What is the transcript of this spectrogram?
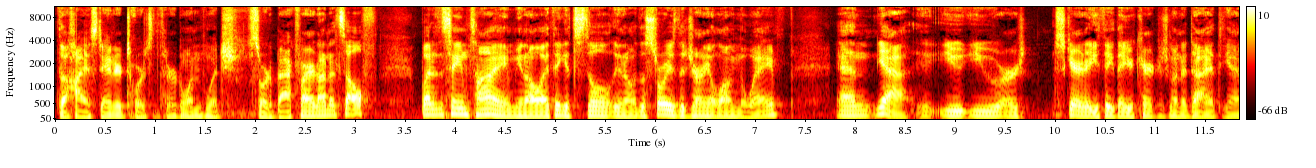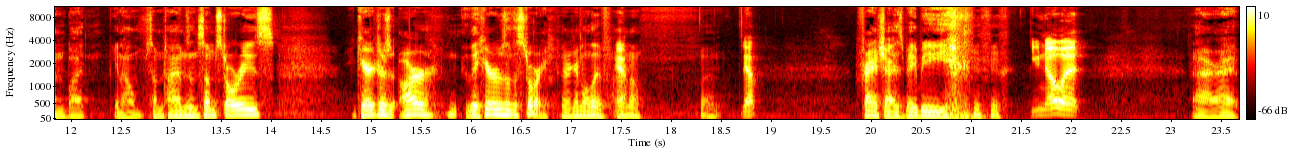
the highest standard towards the third one, which sort of backfired on itself. But at the same time, you know, I think it's still, you know, the story is the journey along the way. And yeah, you you are scared that you think that your character's going to die at the end, but you know, sometimes in some stories, your characters are the heroes of the story. They're going to live. I don't know. Yep. Franchise, baby. You know it. All right.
